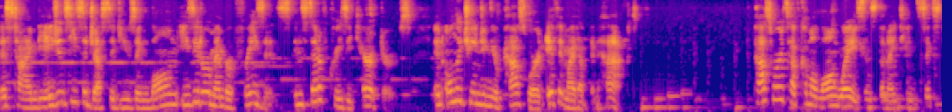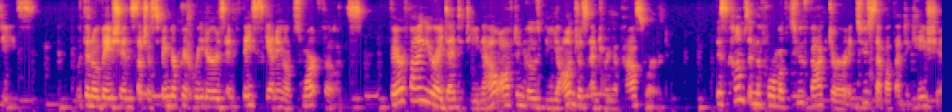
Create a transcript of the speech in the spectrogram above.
This time, the agency suggested using long, easy to remember phrases instead of crazy characters, and only changing your password if it might have been hacked. Passwords have come a long way since the 1960s. With innovations such as fingerprint readers and face scanning on smartphones, verifying your identity now often goes beyond just entering a password. This comes in the form of two factor and two step authentication.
